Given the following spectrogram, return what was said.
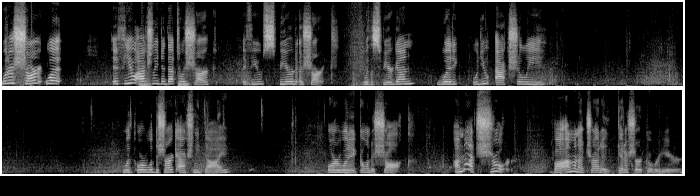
Would a shark, what, if you actually did that to a shark, if you speared a shark with a spear gun, would, would you actually, would, or would the shark actually die? Or would it go into shock? I'm not sure. But I'm gonna try to get a shark over here.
